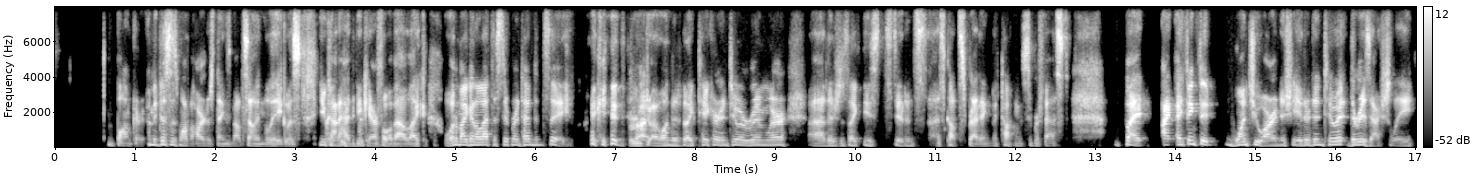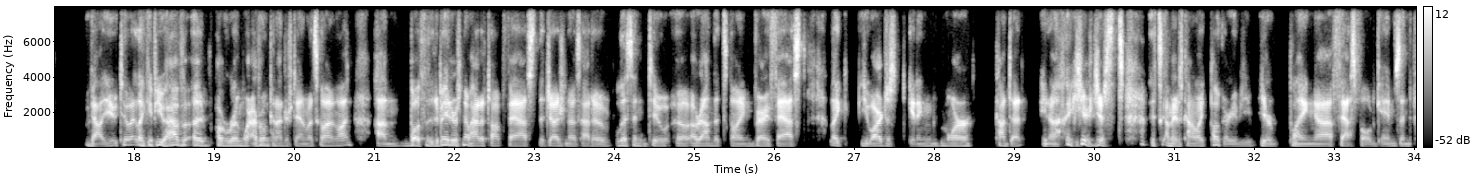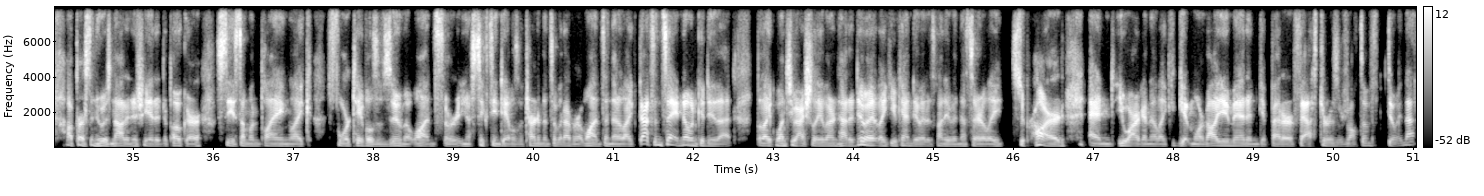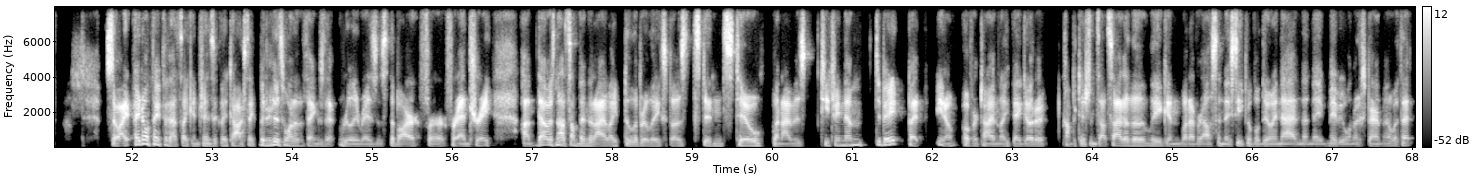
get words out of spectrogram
bonker. I mean, this is one of the hardest things about selling the league was you kind of had to be careful about like, what am I going to let the superintendent see? right. Do I want to like take her into a room where uh, there's just like these students? Uh, it's called spreading, like talking super fast. But I, I think that once you are initiated into it, there is actually value to it. Like if you have a, a room where everyone can understand what's going on, um, both the debaters know how to talk fast, the judge knows how to listen to uh, a round that's going very fast. Like you are just getting more content you know you're just it's i mean it's kind of like poker. You, are playing uh, fast fold games and a person who is not initiated to poker sees someone playing like four tables of zoom at once or you know 16 tables of tournaments or whatever at once and they're like that's insane. No one could do that. But like once you actually learn how to do it like you can do it. It's not even necessarily super hard and you are going to like get more volume in and get better faster as a result of doing that. So I, I don't think that that's like intrinsically toxic but it is one of the things that really raises the bar for for entry. Um, that was not something that i like deliberately exposed students students too when I was teaching them debate. But you know, over time, like they go to competitions outside of the league and whatever else, and they see people doing that, and then they maybe want to experiment with it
